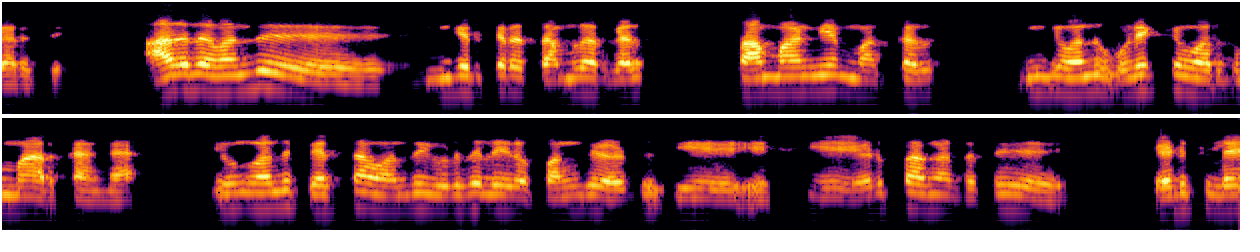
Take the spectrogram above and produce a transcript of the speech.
கருத்து. அதுல வந்து இங்க இருக்கிற தமிழர்கள் சாமானிய மக்கள் இங்க வந்து உழைக்கும் வர்க்கமா இருக்காங்க. இவங்க வந்து பெருசா வந்து விடுதலையில பங்கு எடு எடுப்பாங்கன்றது எடுக்கல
